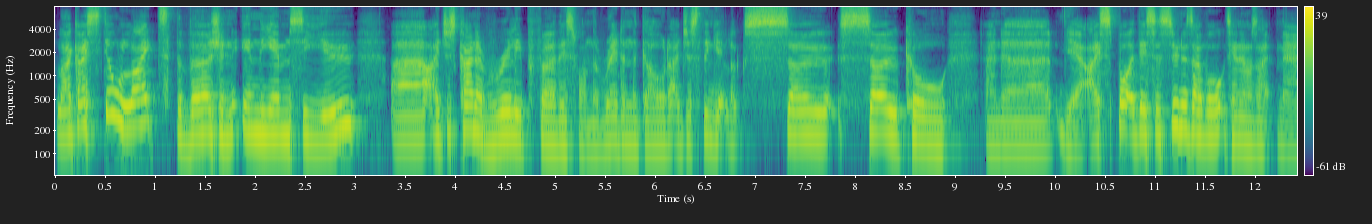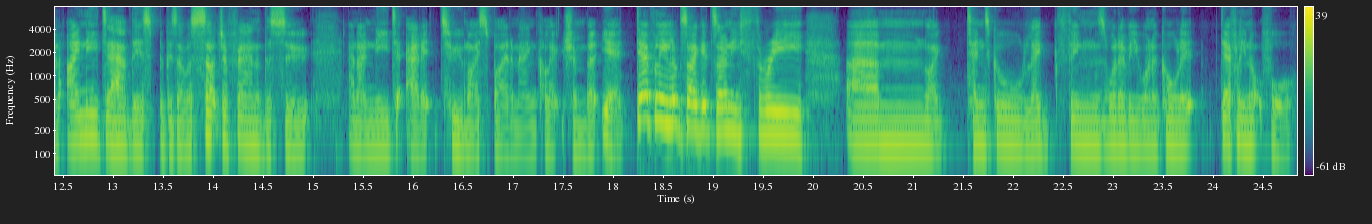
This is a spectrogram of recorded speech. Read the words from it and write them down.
like, I still liked the version in the MCU. Uh, I just kind of really prefer this one, the red and the gold. I just think it looks so, so cool. And uh, yeah, I spotted this as soon as I walked in. I was like, man, I need to have this because I was such a fan of the suit and I need to add it to my Spider-Man collection. But yeah, definitely looks like it's only three um, like tentacle leg things, whatever you want to call it. Definitely not four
